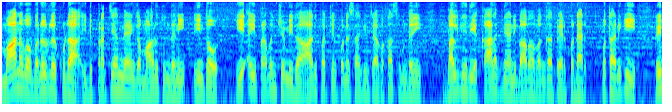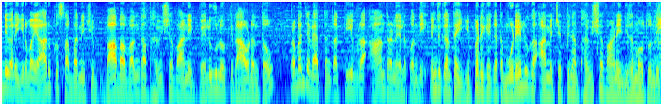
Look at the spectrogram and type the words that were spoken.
మానవ వనరులకు కూడా ఇది ప్రత్యామ్నాయంగా మారుతుందని దీంతో ఏఐ ప్రపంచం మీద ఆధిపత్యం కొనసాగించే అవకాశం ఉందని బల్గేరియా కాలజ్ఞాని బాబా వంగా పేర్కొన్నారు. మొత్తానికి రెండు వేల ఇరవై ఆరుకు సంబంధించి బాబా వంగా భవిష్యవాణి వెలుగులోకి రావడంతో ప్రపంచవ్యాప్తంగా తీవ్ర ఆందోళన నెలకొంది. ఎందుకంటే ఇప్పటికే గత మూడేళ్ళుగా ఆమె చెప్పిన భవిష్యవాణి నిజమవుతుంది.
